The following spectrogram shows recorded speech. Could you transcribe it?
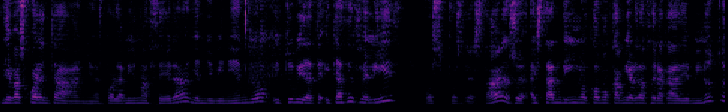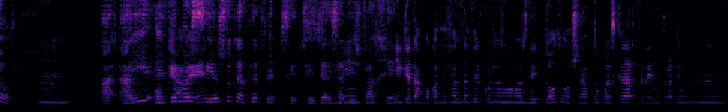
llevas 40 años por la misma acera, yendo y viniendo, y tu vida te, y te hace feliz, pues, pues ya está. O sea, es tan digno como cambiar de acera cada 10 minutos. Mm. Ahí O el tema es si eso te hace fe- si, si te Sí, satisface. Y que tampoco hace falta hacer cosas nuevas de todo. O sea, tú puedes quedarte dentro de un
